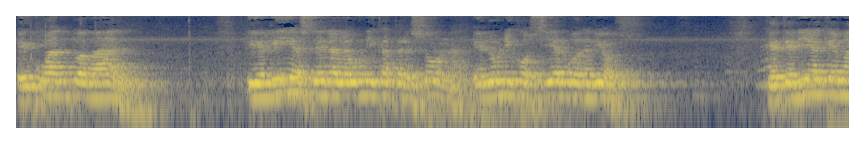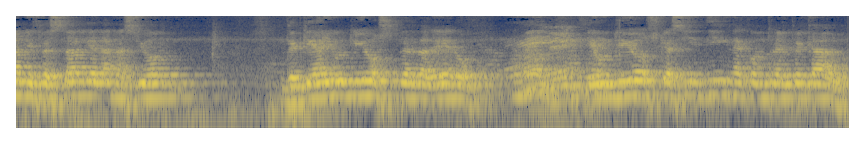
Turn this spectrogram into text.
en cuanto a Baal. Y Elías era la única persona, el único siervo de Dios, que tenía que manifestarle a la nación de que hay un Dios verdadero, de un Dios que se indigna contra el pecado,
